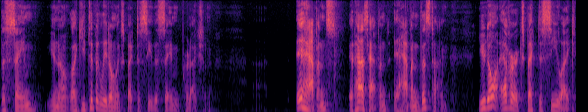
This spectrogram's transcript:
the same. You know, like you typically don't expect to see the same production. It happens. It has happened. It happened this time. You don't ever expect to see like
